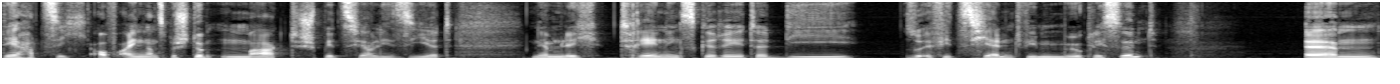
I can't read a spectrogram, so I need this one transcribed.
der hat sich auf einen ganz bestimmten Markt spezialisiert, nämlich Trainingsgeräte, die so effizient wie möglich sind ähm,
